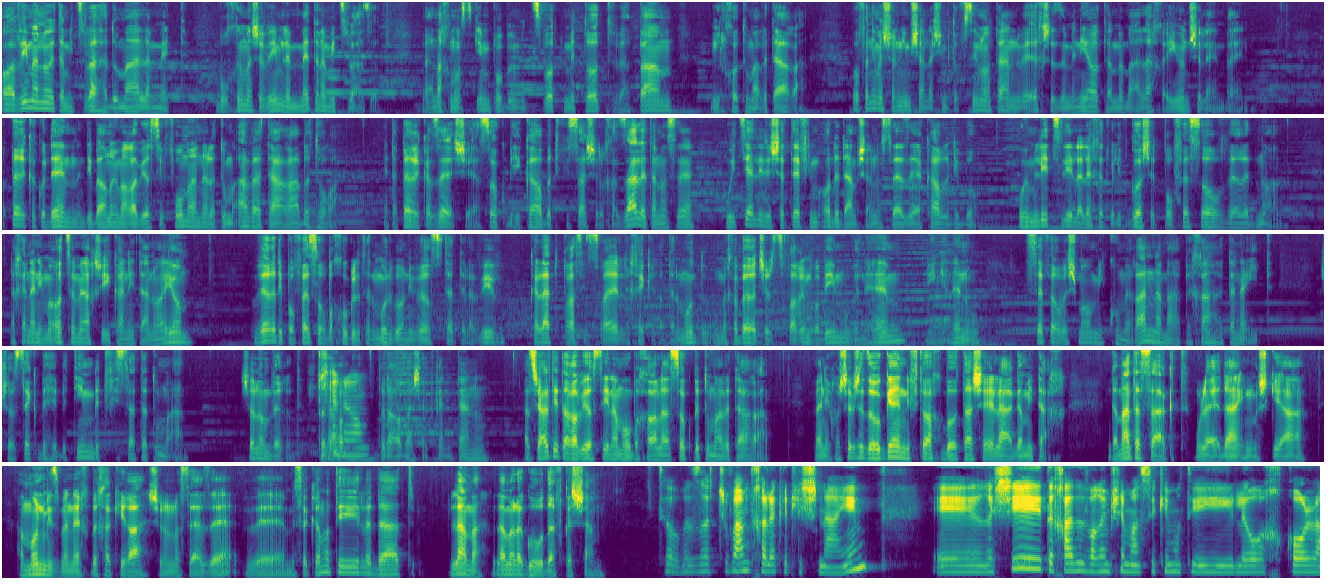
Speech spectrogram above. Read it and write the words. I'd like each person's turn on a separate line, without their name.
אוהבים אנו את המצווה הדומה למת. ברוכים השבים למת על המצווה הזאת, ואנחנו עוסקים פה במצוות מתות, והפעם בהלכות טומאה וטהרה. באופנים השונים שאנשים תופסים אותן, ואיך שזה מניע אותם במהלך העיון שלהם בהן. בפרק הקודם דיברנו עם הרב יוסי פרומן על הטומאה והטהרה בתורה. את הפרק הזה, שיעסוק בעיקר בתפיסה של חז"ל את הנושא, הוא הציע לי לשתף עם עוד אדם שהנושא הזה יקר לדיבו. הוא המליץ לי ללכת ולפגוש את פרופסור ורד נועם. לכן אני מאוד שמח שהיא כאן איתנו היום. ורד היא פרופסור בחוג לתלמוד באוניברסיטת תל אביב, כלת פרס ישראל לחקר התלמוד ומחברת של ספרים רבים וביניהם, לענייננו, ספר ושמו מקומראן למהפכה התנאית, שעוסק בהיבטים בתפיסת הטומאה. שלום ורד.
תודה שלום.
רבה, תודה רבה שאת כאן איתנו. אז שאלתי את הרב יוסי למה הוא בחר לעסוק בטומאה וטהרה, ואני חושב שזה הוגן לפתוח באותה שאלה גם איתך. גם את עסקת, אולי עדיין, משקיעה המון מזמנך בחקירה של הנושא הזה, ומסקרן אותי לדעת למה, למה לגור דווקא שם.
טוב, אז התשובה מתחלקת לשניים. אה, ראשית, אחד הדברים שמעסיקים אותי לאורך כל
